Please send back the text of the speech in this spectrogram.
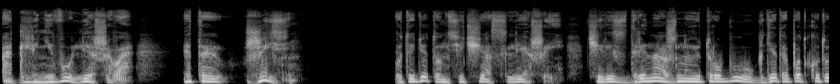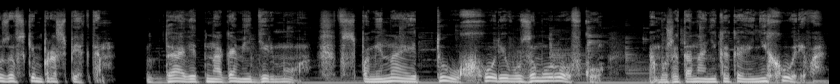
А для него, Лешего, это жизнь. Вот идет он сейчас, леший, через дренажную трубу где-то под Кутузовским проспектом. Давит ногами дерьмо, вспоминает ту хореву замуровку. А может, она никакая не хорева.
